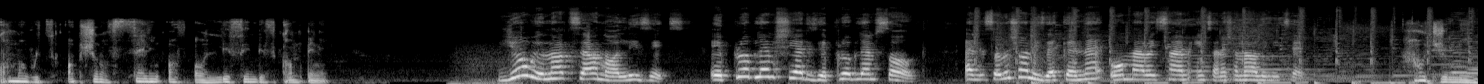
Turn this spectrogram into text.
come up with option of selling off or leasing this company. You will not sell nor lease it. A problem shared is a problem solved, and the solution is Ekene O Maritime International Limited. How do you mean?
